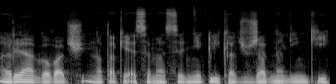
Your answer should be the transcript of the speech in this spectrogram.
e, reagować na takie SMS-y, nie klikać w żadne linki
